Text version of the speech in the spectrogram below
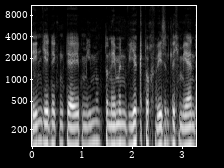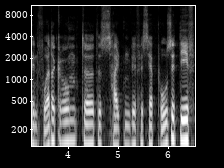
denjenigen, der eben im Unternehmen wirkt, doch wesentlich mehr in den Vordergrund. Äh, das halten wir für sehr positiv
